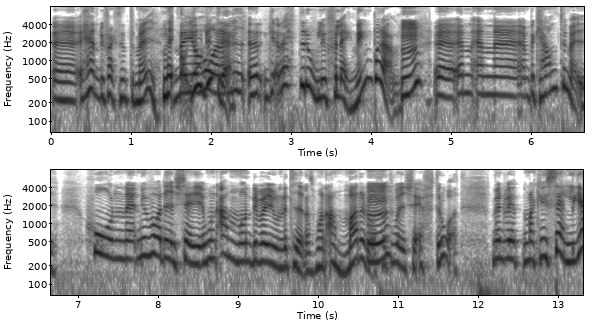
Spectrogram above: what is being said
Eh, hände ju faktiskt inte mig. Nej, men jag har en, en rätt rolig förlängning på den. Mm. Eh, en, en, eh, en bekant till mig. Hon, nu var det i sig, hon ammade, det var ju under tiden som hon ammade då, Mm. så det var i sig efteråt. Men du vet man kan ju sälja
